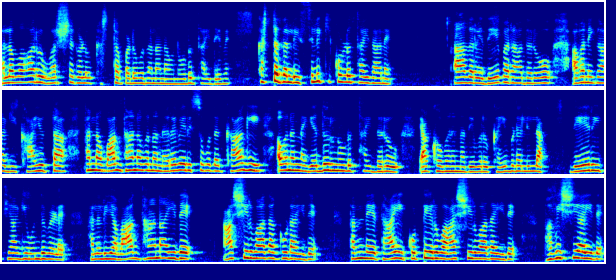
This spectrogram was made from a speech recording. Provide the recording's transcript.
ಹಲವಾರು ವರ್ಷಗಳು ಕಷ್ಟಪಡುವುದನ್ನು ನಾವು ನೋಡುತ್ತಾ ಇದ್ದೇವೆ. ಕಷ್ಟದಲ್ಲಿ ಸಿಲುಕಿಕೊಳ್ಳುತ್ತಾ ಇದ್ದಾನೆ. ಆದರೆ ದೇವರಾದರೂ ಅವನಿಗಾಗಿ ಕಾಯುತ್ತಾ ತನ್ನ ವಾಗ್ದಾನವನ್ನು ನೆರವೇರಿಸುವುದಕ್ಕಾಗಿ ಅವನನ್ನು ಎದುರು ನೋಡುತ್ತಾ ಇದ್ದರು. ಯಾಕೋಬನನ್ನು ದೇವರು ಕೈ ಬಿಡಲಿಲ್ಲ ಇದೇ ರೀತಿಯಾಗಿ ಒಂದು ವೇಳೆ ಅಲ್ಲಲಿಯ ವಾಗ್ದಾನ ಇದೆ, ಆಶೀರ್ವಾದ ಕೂಡ ಇದೆ. ತಂದೆ, ತಾಯಿ ಕೊಟ್ಟಿರುವ ಆಶೀರ್ವಾದ ಇದೆ, ಭವಿಷ್ಯ ಇದೆ.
